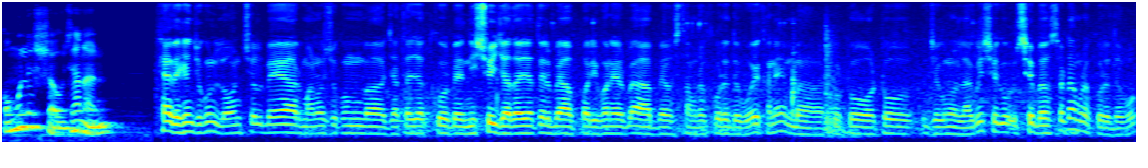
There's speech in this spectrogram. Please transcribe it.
কমলেশ সাউ জানান হ্যাঁ দেখেন, যখন লঞ্চ চলবে আর মানুষ যখন যাতায়াত করবে, নিশ্চয়ই যাতায়াতের পরিবহনের ব্যা- ব্যবস্থা আমরা করে দেবো। এখানে টোটো, অটো যেগুলো লাগবে সেগুলো সে ব্যবস্থাটা আমরা করে দেবো।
